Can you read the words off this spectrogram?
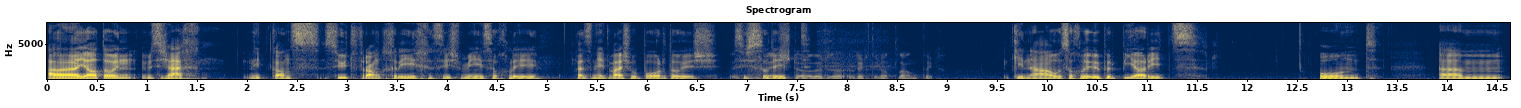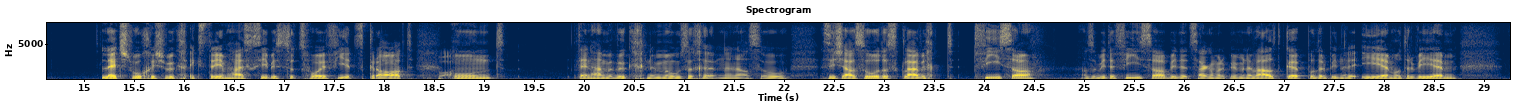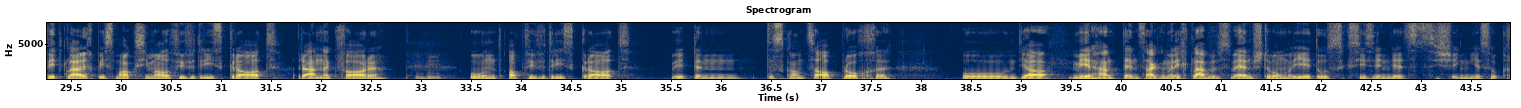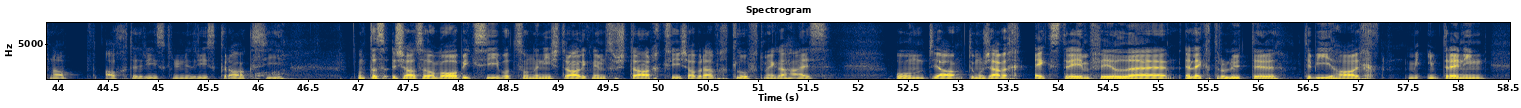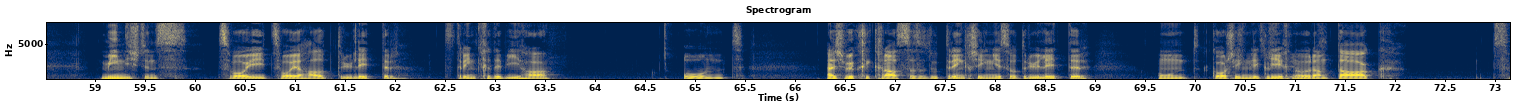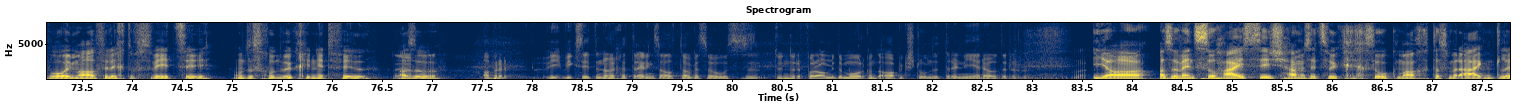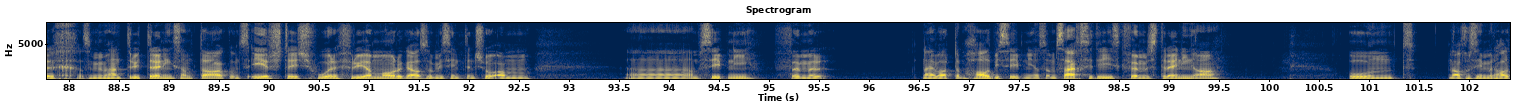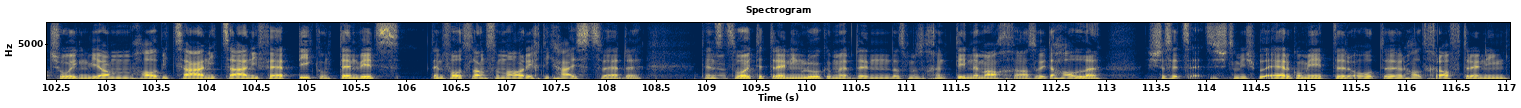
äh, ja, da in, es ist eigentlich nicht ganz Südfrankreich. Es ist mehr so ein bisschen, ich weiß nicht, weißt du, wo Bordeaux ist? Es ist, ist so Westen, dort. oder? Richtung Atlantik. Genau, so ein bisschen über Biarritz. Und ähm, letzte Woche war wirklich extrem heiß, gewesen, bis zu 42 Grad. Boah. Und dann haben wir wirklich nicht mehr raus können. Also, es ist auch so, dass, glaube ich, die FISA, also bei der FISA, bei der, sagen wir, bei einem Weltcup oder bei einer EM oder WM, wird, glaube ich, bis maximal 35 Grad Rennen gefahren. Mhm. Und ab 35 Grad wird dann das Ganze abgebrochen. Und ja, wir haben dann, sagen wir, ich glaube, das Wärmste, wo wir je draußen sind jetzt, ist irgendwie so knapp 38, 39 Grad gewesen. Und das war also am Abend, gewesen, wo die Sonneneinstrahlung nicht mehr so stark war, aber einfach die Luft mega heiß. Und ja, du musst einfach extrem viel äh, Elektrolyte dabei haben. Ich, Im Training mindestens 2, zwei, 2,5, 3 Liter zu trinken dabei haben. Und es ist wirklich krass. Also du trinkst irgendwie so 3 Liter und gehst irgendwie gleich nur am Tag zweimal vielleicht aufs WC und es kommt wirklich nicht viel. Ja. Also Aber wie, wie sieht denn euer Trainingsalltag so aus? Also, Tun ihr vor allem in der Morgen- und Abendstunden trainieren? Oder? Ja, also wenn es so heiß ist, haben wir es jetzt wirklich so gemacht, dass wir eigentlich, also wir haben drei Trainings am Tag und das erste ist hure früh am Morgen, also wir sind dann schon am, äh, am 7. fangen wir, nein warte, am halb 7, also um 6.30 Uhr fangen wir das Training an und nachher sind wir halt schon irgendwie am halb 10, 10 fertig und dann wird's, dann fängt es langsam an richtig heiß zu werden. Dann Ja. das zweite Training schauen wir dann, dass wir es drinnen machen können, also in der Halle ist das jetzt das ist zum Beispiel Ergometer oder halt Krafttraining.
